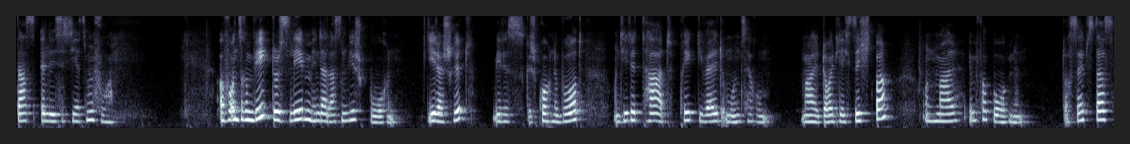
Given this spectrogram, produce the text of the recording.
das lese ich dir jetzt mal vor. Auf unserem Weg durchs Leben hinterlassen wir Spuren. Jeder Schritt, jedes gesprochene Wort und jede Tat prägt die Welt um uns herum. Mal deutlich sichtbar und mal im Verborgenen. Doch selbst das,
